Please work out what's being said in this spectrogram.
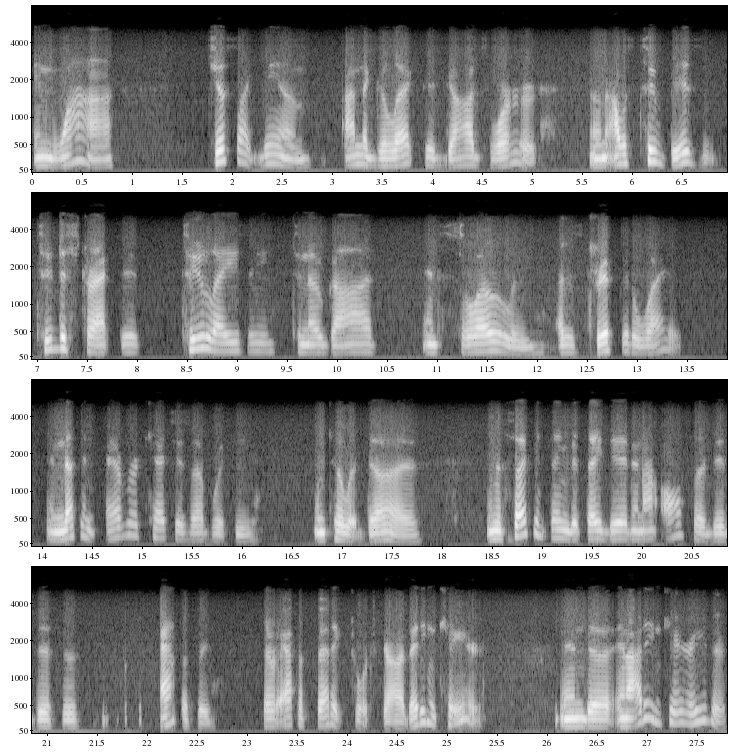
And why? Just like them, I neglected God's word. And I was too busy, too distracted, too lazy to know God. And slowly, I just drifted away. And nothing ever catches up with you until it does. And the second thing that they did, and I also did this, is apathy. They were apathetic towards God. They didn't care, and uh, and I didn't care either.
